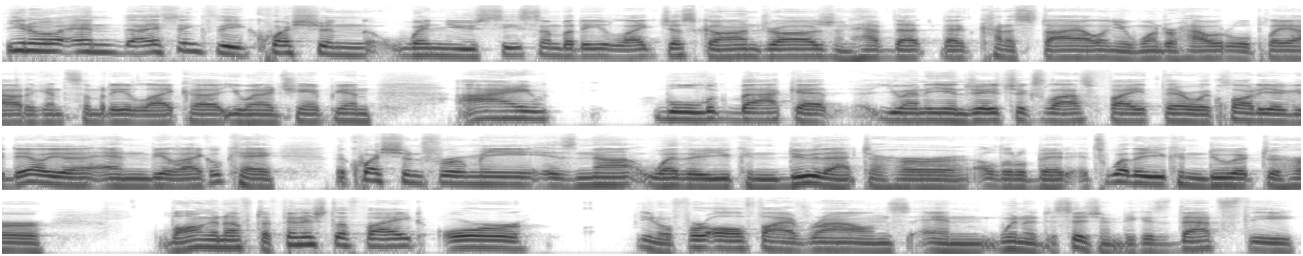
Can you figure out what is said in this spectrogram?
You know, and I think the question when you see somebody like Jessica Andrade and have that, that kind of style and you wonder how it will play out against somebody like uh, Joanna Champion, I will look back at Joanna Jędrzejczyk's last fight there with Claudia Gadelha and be like, okay, the question for me is not whether you can do that to her a little bit. It's whether you can do it to her long enough to finish the fight or you know, for all five rounds and win a decision because that's the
